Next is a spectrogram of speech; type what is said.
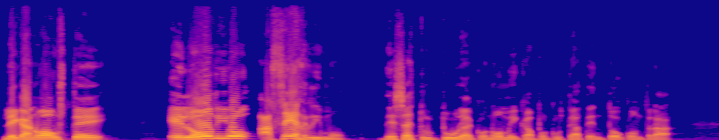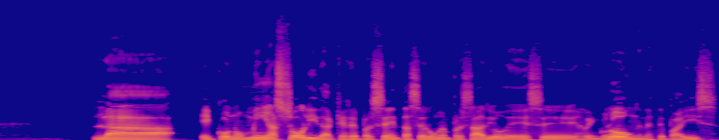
le ganó a usted el odio acérrimo de esa estructura económica porque usted atentó contra la economía sólida que representa ser un empresario de ese renglón en este país.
